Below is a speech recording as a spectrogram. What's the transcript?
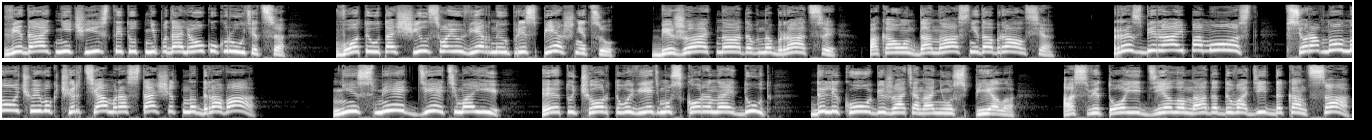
Видать, нечистый тут неподалеку крутится. Вот и утащил свою верную приспешницу. Бежать надо, братцы, пока он до нас не добрался. Разбирай помост, все равно ночью его к чертям растащат на дрова. Не сметь, дети мои, эту чертову ведьму скоро найдут, далеко убежать она не успела, а святое дело надо доводить до конца.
